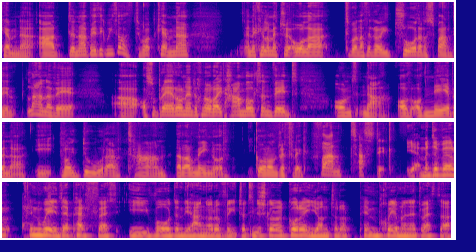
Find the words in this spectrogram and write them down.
Cemna, a dyna beth ddigwyddodd, bod, Cemna yn y kilometre ola, ti'n bod, nath e roi trod ar y sbardyn, lan a fe, a os o breron edrych yn o'r Hamilton fyd, ond na, oedd, oedd neb yna i roi dŵr ar tân yr armeinwr. Goron Driffrig, ffantastig. Ie, yeah, mae dyfer rhinweddau perffaith i fod yn ddihangor o fryd. Ti'n disgwyl o'r goreion o'r 5-6 mlynedd diwetha,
